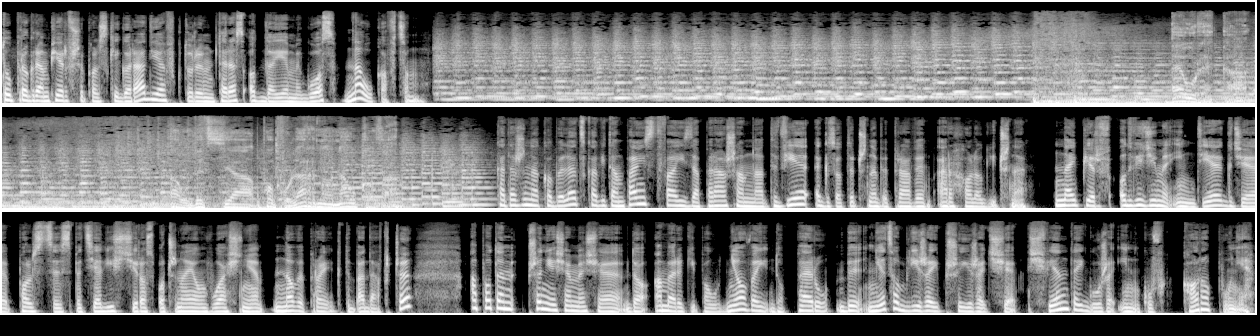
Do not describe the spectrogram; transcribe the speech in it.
Tu program pierwszy Polskiego Radia, w którym teraz oddajemy głos naukowcom. Eureka. Audycja popularno-naukowa. Katarzyna Kobylecka, witam Państwa i zapraszam na dwie egzotyczne wyprawy archeologiczne. Najpierw odwiedzimy Indię, gdzie polscy specjaliści rozpoczynają właśnie nowy projekt badawczy, a potem przeniesiemy się do Ameryki Południowej, do Peru, by nieco bliżej przyjrzeć się świętej górze Inków Koropunie.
